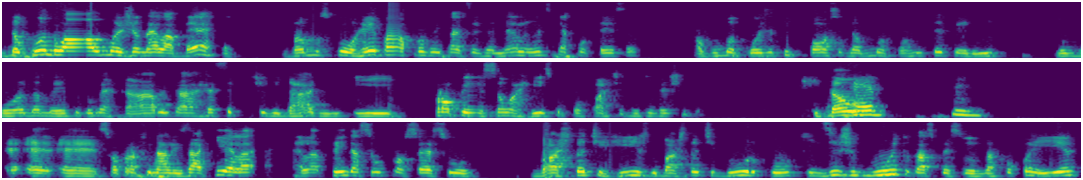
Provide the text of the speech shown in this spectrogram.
Então, quando há uma janela aberta, vamos correr para aproveitar essa janela antes que aconteça alguma coisa que possa, de alguma forma, interferir no bom andamento do mercado e da receptividade e propensão a risco por parte dos investidores. Então, é... É, é, é, só para finalizar aqui, ela, ela tende a ser um processo bastante rígido, bastante duro, que exige muito das pessoas da companhia,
